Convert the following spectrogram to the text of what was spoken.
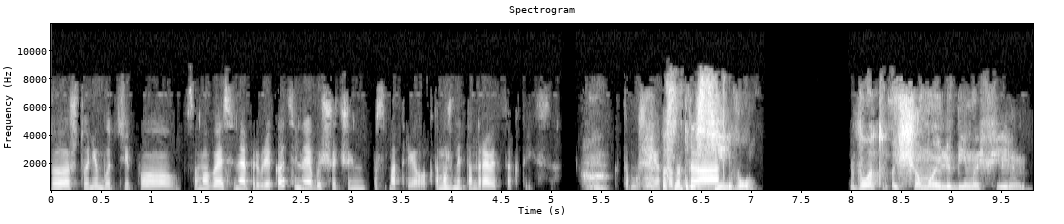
э, что-нибудь типа самовыясненное, привлекательное, я бы еще что-нибудь посмотрела. К тому же мне там нравится актриса. К тому же я Посмотри когда... Сильву. Вот еще мой любимый фильм.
